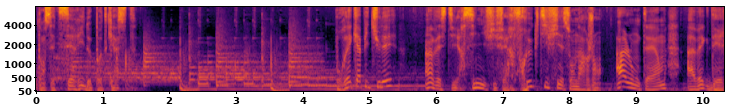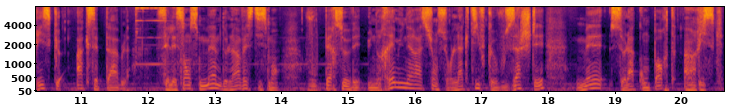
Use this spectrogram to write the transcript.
dans cette série de podcasts. Pour récapituler, investir signifie faire fructifier son argent à long terme avec des risques acceptables. C'est l'essence même de l'investissement. Vous percevez une rémunération sur l'actif que vous achetez, mais cela comporte un risque.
